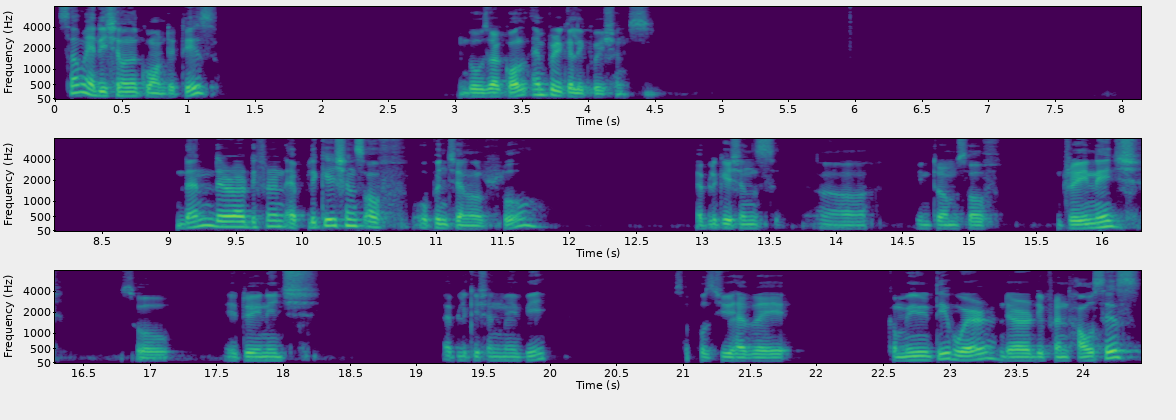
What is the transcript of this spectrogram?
some additional quantities. Those are called empirical equations. Then there are different applications of open channel flow. Applications uh, in terms of drainage. So a drainage application may be suppose you have a community where there are different houses.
